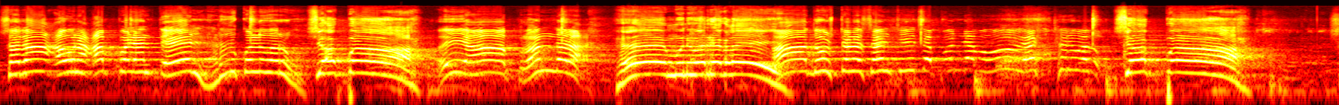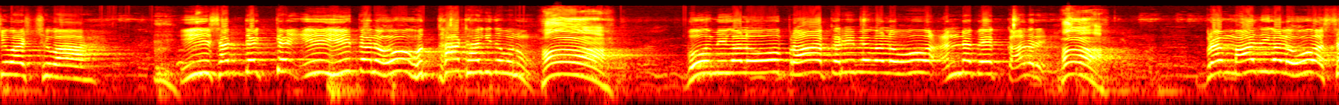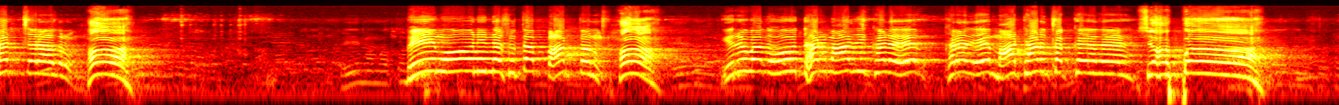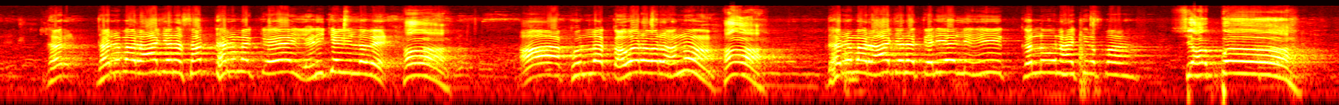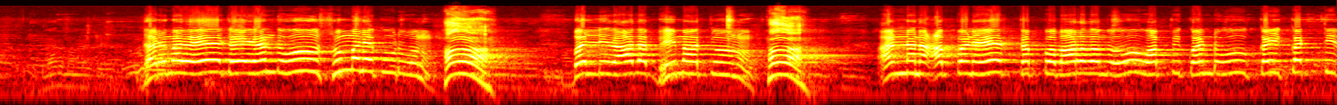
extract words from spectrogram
ಸದಾ ಅವನ ಅಪ್ಪಳಂತೆ ನಡೆದುಕೊಳ್ಳುವರು. ಶಬ್ಬ. ಅಯ್ಯ ಪ್ರಂದರ. ಹೇ ಮುನಿವರ್ಯಗಳೇ. ಆ ದುಷ್ಟನ ಸಂಚಿತ ಪುಣ್ಯವು ಎಷ್ಟಿರುವುದು? ಶಪ್ಪ ಶಿವ ಶಿವ. ಈ ಸದ್ಯಕ್ಕೆ ಈ ಈತನು ಉದ್ದಾಟ ಆಗಿದವನು ಹಾ. ಭೂಮಿಗಳು ಪ್ರಾಕರಿಮೆಗಳು ಅನ್ನಬೇಕಾದರೆ ಹಾ. ಬ್ರಹ್ಮಾದಿಗಳು ಅಸಜ್ಜರಾದರು ಹಾ. ಭೀಮು ನಿನ್ನ ಸುತ್ತ ಪಾರ್ಥನು. ಹಾ. ಇರುವುದು ಧರ್ಮಾದಿ ಕಳೆ ಖರದೆ ಮಾತಾಡತಕ್ಕದೆ ಶಪ್ಪ ಧರ್ ಧರ್ಮರಾಜನ ಸದ್ಧರ್ಮಕ್ಕೆ ಎಣಿಕೆಯಿಲ್ಲವೇ ಹಾ. ಆ ಖುಲ್ಲ ಕವರವರನ್ನು ಹಾ. ಧರ್ಮರಾಜನ ತಲೆಯಲ್ಲಿ ಕಲ್ಲುವನ್ನು ಹಾಕಿರಪ್ಪ. ಶಪ್ಪ ಧರ್ಮವೇ ಜಯ ಎಂದು ಸುಮ್ಮನೆ ಕೂಡುವನು. ಹಾ. ಬಲ್ಲಿದಾದ ಭೀಮಾತ್ಮನು. ಹಾ. ಅಣ್ಣನ ಅಪ್ಪಣೆ ತಪ್ಪಬಾರದೆಂದು ಒಪ್ಪಿಕೊಂಡು ಕೈ ಕಟ್ಟಿ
